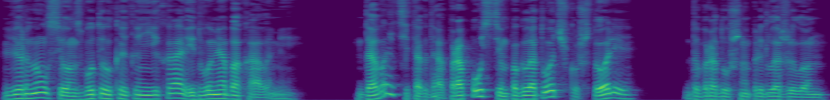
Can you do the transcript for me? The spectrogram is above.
Вернулся он с бутылкой коньяка и двумя бокалами. «Давайте тогда пропустим по глоточку, что ли?» – добродушно предложил он.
